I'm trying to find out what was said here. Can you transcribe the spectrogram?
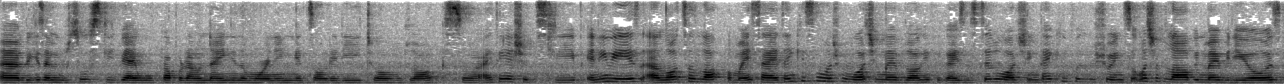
uh, because I'm so sleepy. I woke up around 9 in the morning. It's already 12 o'clock. So I think I should sleep. Anyways, uh, lots of love from my side. Thank you so much for watching my vlog. If you guys are still watching, thank you for showing so much of love in my videos.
